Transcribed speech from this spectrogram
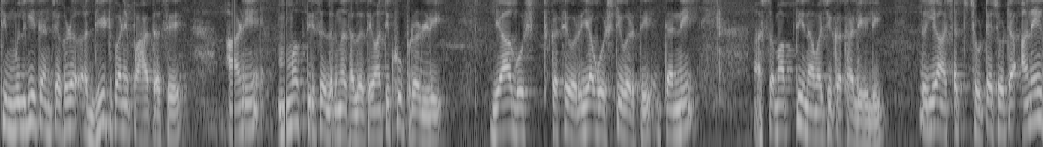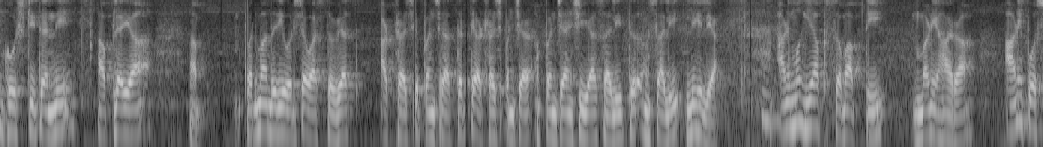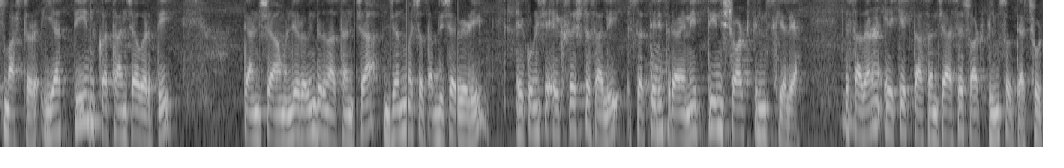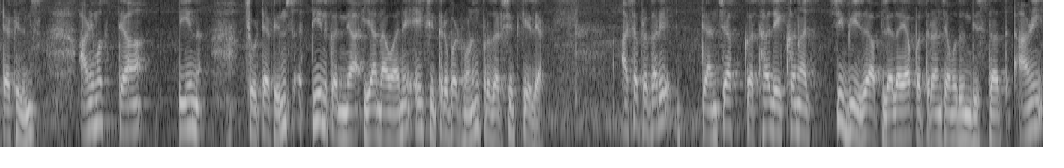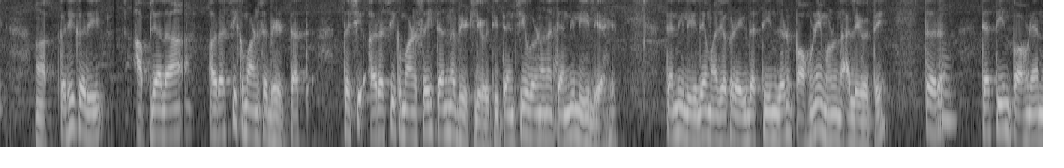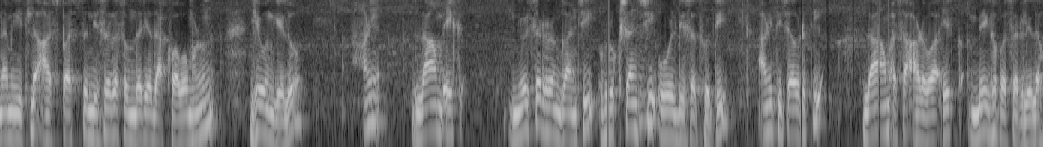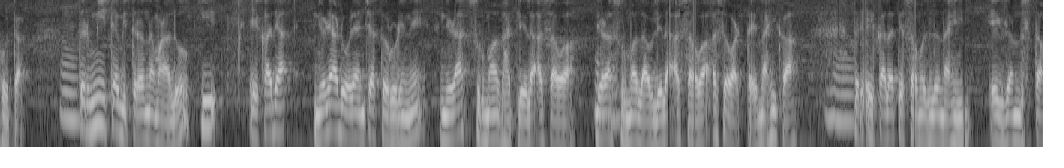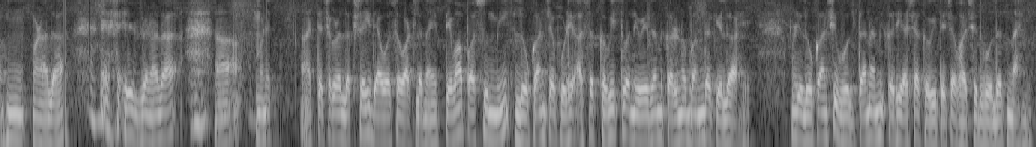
ती मुलगी त्यांच्याकडं धीटपणे पाहत असे आणि मग तिचं लग्न झालं तेव्हा ती खूप रडली. या गोष्ट कथेवर या गोष्टीवरती त्यांनी समाप्ती नावाची कथा लिहिली. तर या अशा छोट्या छोट्या अनेक गोष्टी त्यांनी आपल्या या पद्मानदीवरच्या पद्मा नदीवरच्या वास्तव्यात अठराशे पंच्याहत्तर ते अठराशे पंच्या पंच्याऐंशी या सालीत साली लिहिल्या. आणि मग या समाप्ती मणिहारा आणि पोस्टमास्टर या तीन कथांच्यावरती त्यांच्या म्हणजे रवींद्रनाथांच्या जन्मशताब्दीच्या वेळी एकोणीसशे एकसष्ट साली सत्यजित रायांनी तीन शॉर्ट फिल्म्स केल्या. ते साधारण एक एक तासांच्या अशा शॉर्ट फिल्म्स होत्या छोट्या फिल्म्स आणि मग त्या तीन छोट्या फिल्म्स तीन कन्या या नावाने एक चित्रपट म्हणून प्रदर्शित केल्या. अशा प्रकारे त्यांच्या कथालेखनाची बीजं आपल्याला या पत्रांच्यामधून दिसतात आणि कधीकधी आपल्याला अरसिक माणसं भेटतात. तशी अरसिक माणसंही त्यांना भेटली होती. त्यांची वर्णनं त्यांनी लिहिली आहेत. त्यांनी लिहिले माझ्याकडे एकदा तीन जण पाहुणे म्हणून आले होते. तर त्या तीन पाहुण्यांना मी इथलं आसपासचं निसर्ग सौंदर्य दाखवावं म्हणून घेऊन गेलो. आणि लांब एक निळसर रंगांची वृक्षांची ओळ दिसत होती आणि तिच्यावरती लांब असा आडवा एक मेघ पसरलेला होता. तर मी त्या मित्रांना म्हणालो की एखाद्या निळ्या डोळ्यांच्या तरुणीने निळाच सुरमा घातलेला असावा निळा सुरमा लावलेला असावा असं वाटतंय नाही का? तर एकाला ते समजलं नाही. एक जण नुसता म्हणाला एक जणाला म्हणे त्याच्याकडे लक्षही द्यावं असं वाटलं नाही. तेव्हापासून मी लोकांच्या पुढे असं कवित्व निवेदन करणं बंद केलं आहे. म्हणजे लोकांशी बोलताना मी कधी अशा कवितेच्या भाषेत बोलत नाही.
